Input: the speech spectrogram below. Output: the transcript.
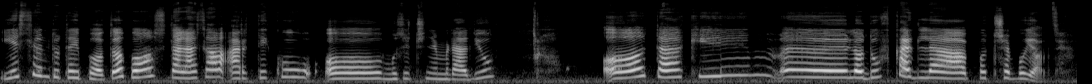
Jestem tutaj po to, bo znalazłam artykuł o muzycznym radiu o takim e, lodówka dla potrzebujących.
